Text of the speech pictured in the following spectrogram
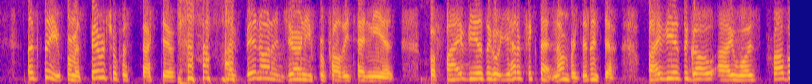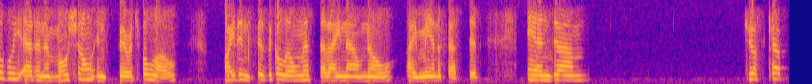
let's see. From a spiritual perspective, I've been on a journey for probably ten years. But five years ago, you had to pick that number, didn't you? Five years ago, I was probably at an emotional and spiritual low fighting physical illness that I now know I manifested, and um, just kept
